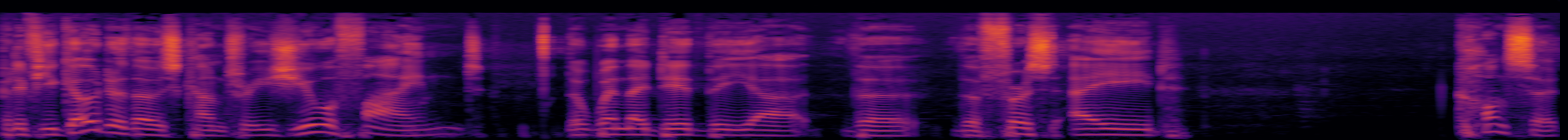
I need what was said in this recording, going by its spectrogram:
But if you go to those countries, you will find that when they did the, uh, the, the first aid concert,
